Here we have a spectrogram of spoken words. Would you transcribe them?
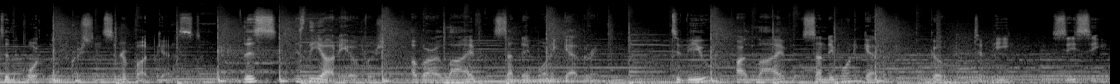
to the Portland Christian Center podcast. This is the audio version of our live Sunday morning gathering. To view our live Sunday morning gathering, go to pcctoday.com.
